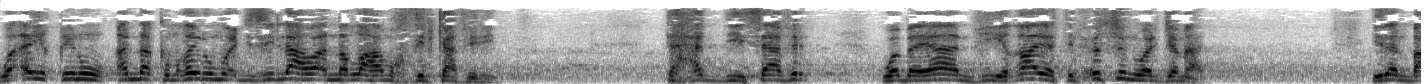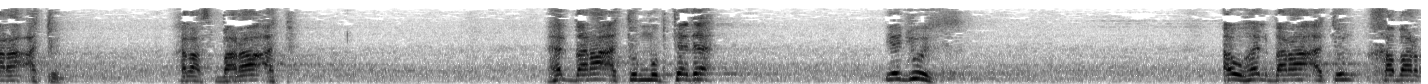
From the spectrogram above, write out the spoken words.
وأيقنوا أنكم غير معجز الله وأن الله مخزي الكافرين. تحدي سافر وبيان في غاية الحسن والجمال. إذا براءة. خلاص براءة. هل براءة مبتدأ؟ يجوز. أو هل براءة خبر؟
